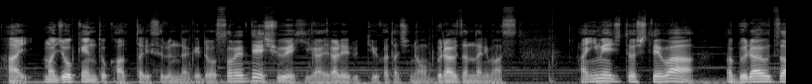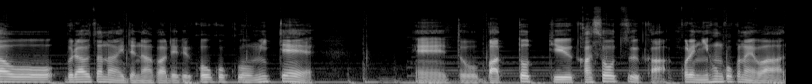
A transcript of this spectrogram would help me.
はいまあ条件とかあったりするんだけどそれで収益が得られるっていう形のブラウザになります。イメージとしてはブラウザをブラウザ内で流れる広告を見てえっ、ー、とバットっていう仮想通貨これ日本国内は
